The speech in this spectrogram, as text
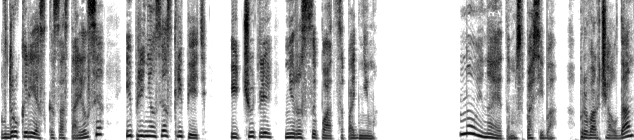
вдруг резко состарился и принялся скрипеть и чуть ли не рассыпаться под ним. «Ну и на этом спасибо», — проворчал Дан,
